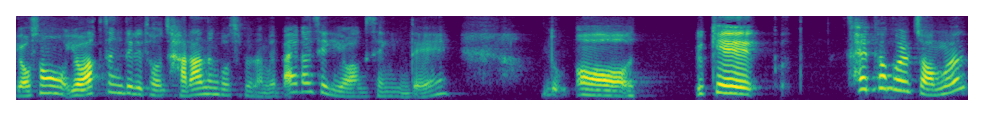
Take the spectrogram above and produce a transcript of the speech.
여성 여학생들이 더 잘하는 것으로 나면 빨간색이 여학생인데 어, 이렇게 살펴볼 점은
